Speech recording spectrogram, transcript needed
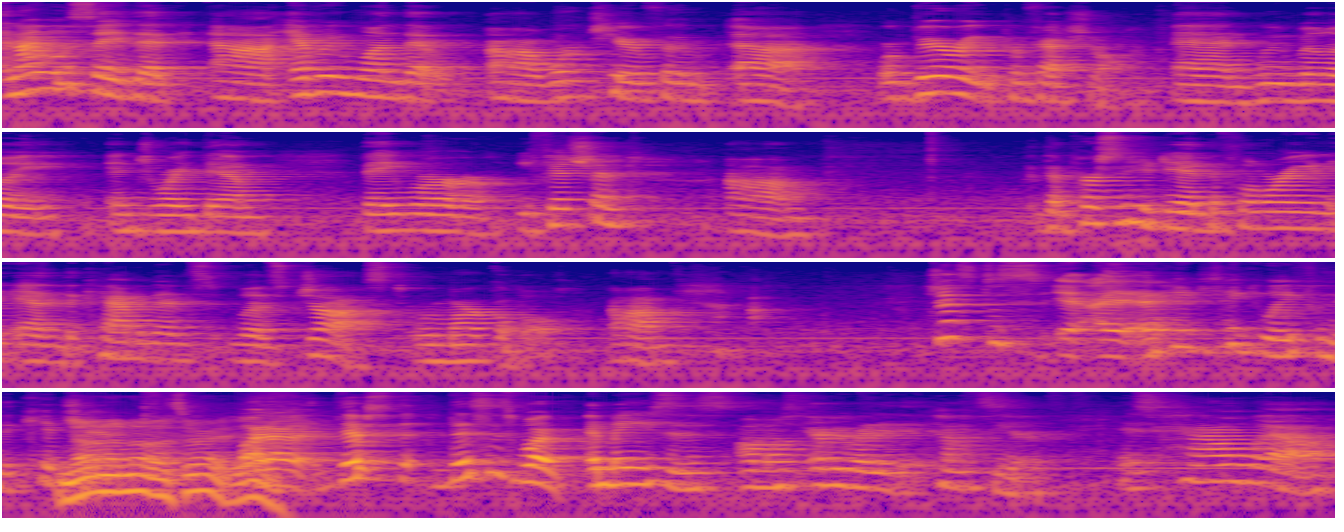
and I will say that, uh, everyone that, uh, worked here for the, uh, were very professional, and we really enjoyed them. They were efficient, um, the person who did the flooring and the cabinets was just remarkable. Um, just to, I hate to take you away from the kitchen. No, no, no, that's all right. But uh, this, this is what amazes almost everybody that comes here, is how well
